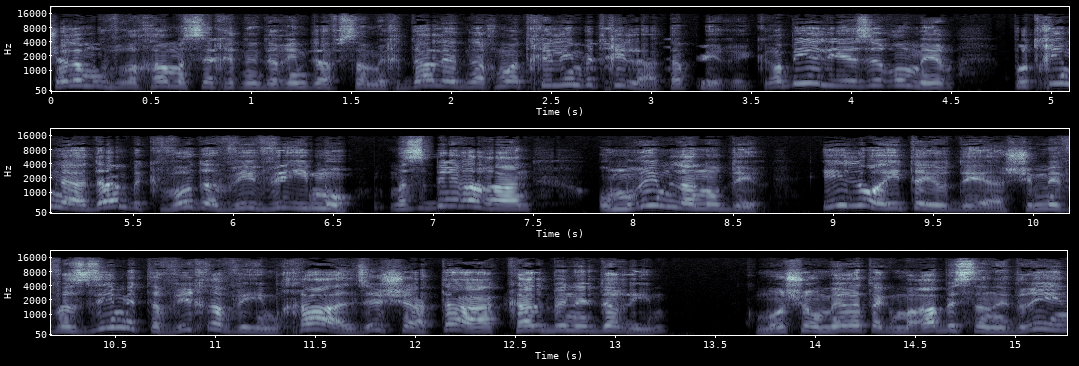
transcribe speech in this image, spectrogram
שלום וברכה, מסכת נדרים דף ס"ד, אנחנו מתחילים בתחילת הפרק. רבי אליעזר אומר, פותחים לאדם בכבוד אביו ואימו. מסביר הר"ן, אומרים לנודר, אילו היית יודע שמבזים את אביך ואימך על זה שאתה קל בנדרים, כמו שאומרת הגמרא בסנהדרין,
